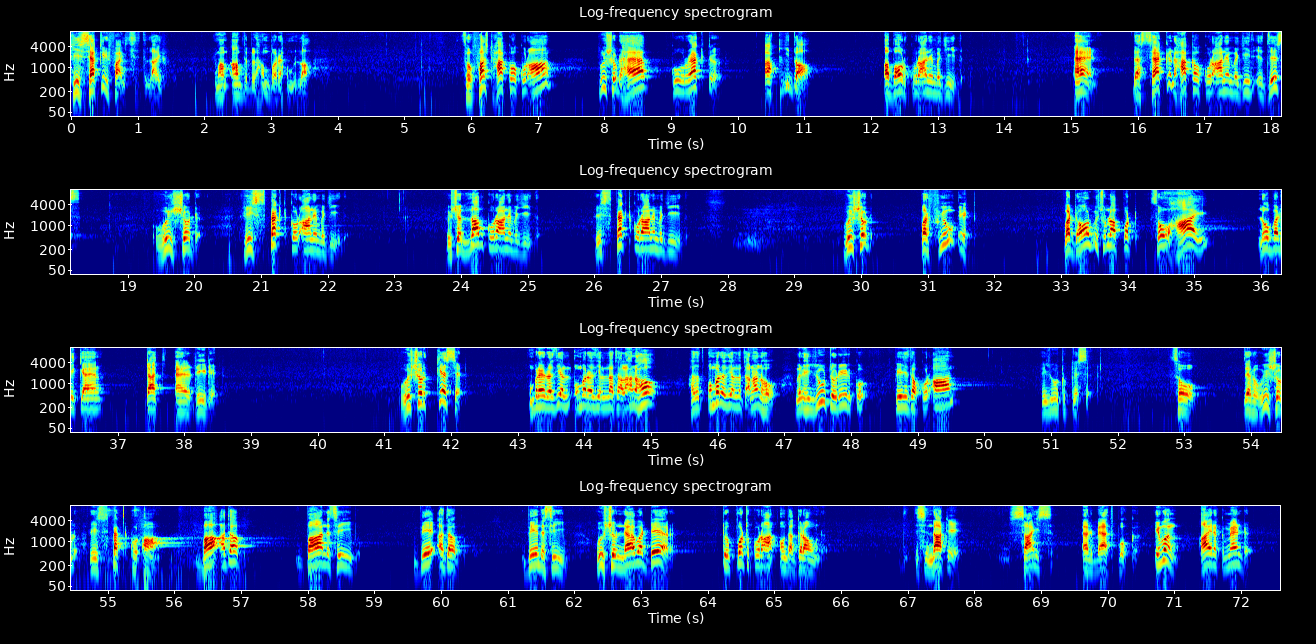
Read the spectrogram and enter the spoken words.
He sacrifice life Imam Ahmad الحمد اللہ first حق of Quran we should have right عقیدہ about Quran Majeed and the second حق of Quran Majeed is this we shift Quran Majeed we should love Quran Majeed respect Quran Majeed We should perfume it, but don't we should not put so high nobody can touch and read it. We should kiss it. Umar Ta'ala Hazrat Umar when he used to read pages of Quran, he used to kiss it. So, therefore we should respect Quran. Ba adab, ba nasib, be adab, be nasib. We should never dare to put Quran on the ground. This is not a science and math book. Even I recommend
